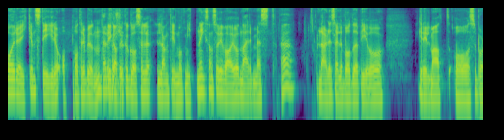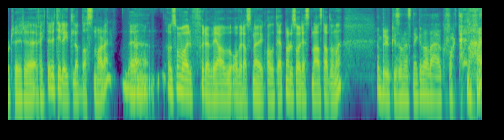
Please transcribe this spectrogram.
Og røyken stiger jo opp på tribunen. Vi gadd jo ikke ikke gå så langt inn mot midten, så vi var jo nærmest ja. der de selger både Pivo, grillmat og supportereffekter, i tillegg til at dassen var der. Det, Som var for øvrig av overraskende høy kvalitet når du så resten av stadionet. Den brukes jo nesten ikke, da. Det er jo ikke folk der. Nei,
